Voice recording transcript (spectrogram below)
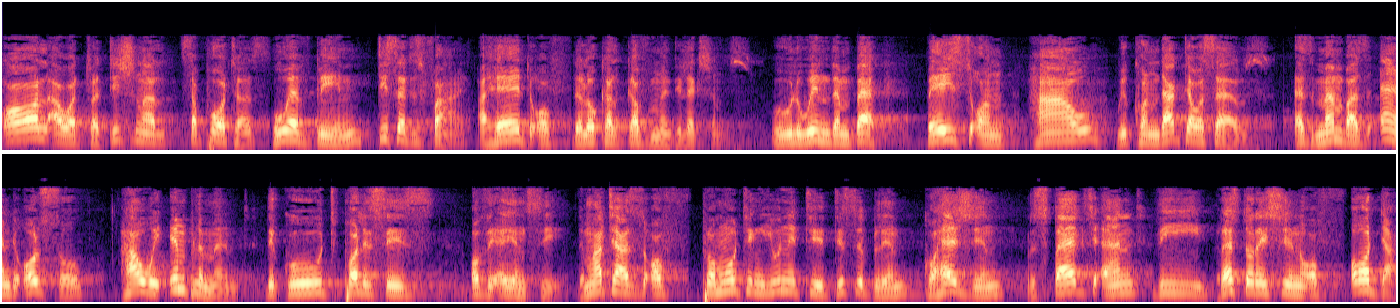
all our traditional supporters who have been dissatisfied ahead of the local government elections. We will win them back based on how we conduct ourselves as members and also how we implement the good policies of the ANC. The matters of promoting unity, discipline, cohesion, respect and the restoration of order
